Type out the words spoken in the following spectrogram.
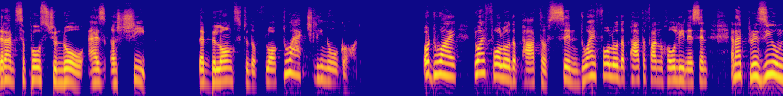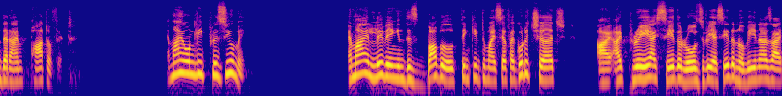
that I'm supposed to know as a sheep that belongs to the flock? Do I actually know God? Or do I, do I follow the path of sin? Do I follow the path of unholiness and, and I presume that I'm part of it? Am I only presuming? Am I living in this bubble thinking to myself, I go to church, I, I pray, I say the rosary, I say the novenas, I,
